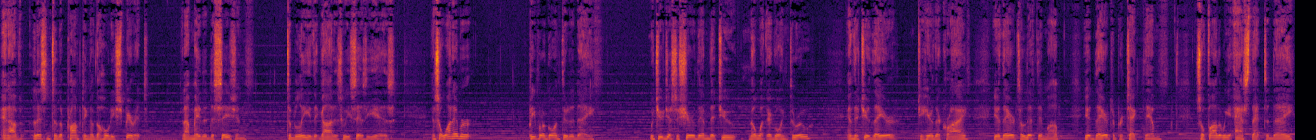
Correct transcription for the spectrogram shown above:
and I've listened to the prompting of the Holy Spirit, and I've made a decision to believe that God is who He says He is. And so, whatever people are going through today, would you just assure them that you know what they're going through and that you're there to hear their cry? You're there to lift them up. You're there to protect them. So, Father, we ask that today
